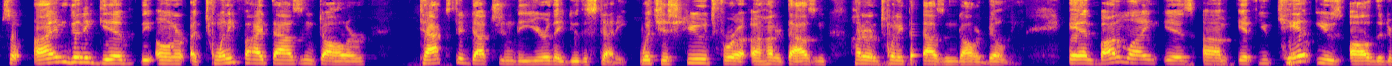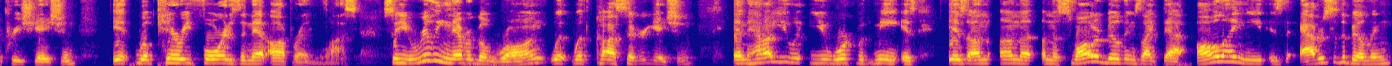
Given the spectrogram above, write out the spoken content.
So I'm going to give the owner a $25,000 tax deduction the year they do the study, which is huge for a $100,000, $120,000 building. And bottom line is, um, if you can't use all the depreciation, it will carry forward as a net operating loss. So you really never go wrong with, with cost segregation. And how you you work with me is is on on the on the smaller buildings like that. All I need is the address of the building.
